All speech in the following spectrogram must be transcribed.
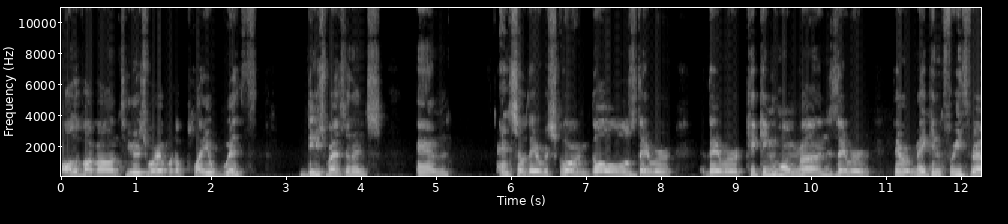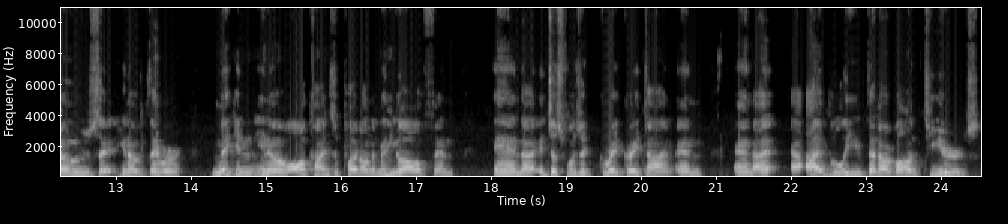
all of our volunteers were able to play with these residents and and so they were scoring goals, they were they were kicking home runs. They were they were making free throws. They, you know, they were making you know all kinds of putt on the mini golf, and and uh, it just was a great great time. And and I I believe that our volunteers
